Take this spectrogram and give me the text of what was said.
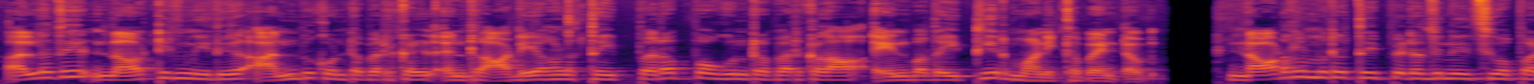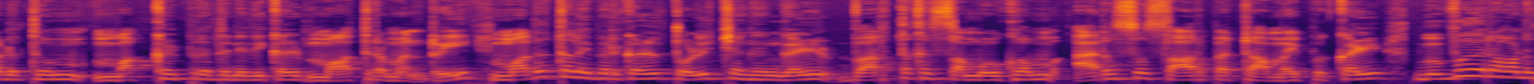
அல்லது நாட்டின் மீது அன்பு கொண்டவர்கள் என்ற அடையாளத்தை பெறப்போகின்றவர்களா என்பதை தீர்மானிக்க வேண்டும். நாடாளுமன்றத்தை பிரதிநிதித்துவப்படுத்தும் மக்கள் பிரதிநிதிகள் மாத்திரமன்றி மத தலைவர்கள் தொழிற்சங்கங்கள் வர்த்தக சமூகம் அரசு சார்பற்ற அமைப்புகள் வெவ்வேறான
